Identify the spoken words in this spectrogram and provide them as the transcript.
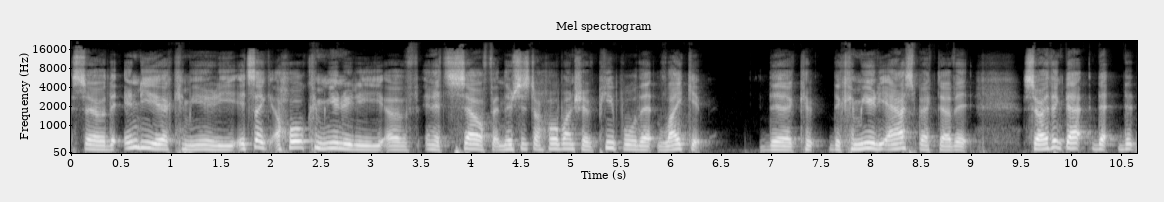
So the India community, it's like a whole community of in itself, and there's just a whole bunch of people that like it, the the community aspect of it. So I think that that that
